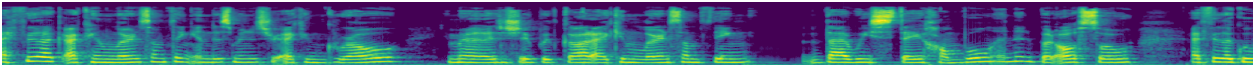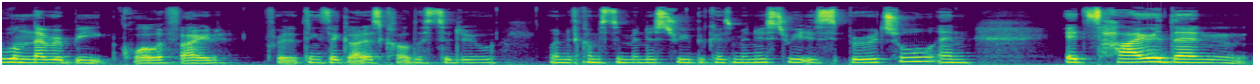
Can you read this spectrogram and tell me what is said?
I feel like I can learn something in this ministry. I can grow in my relationship with God. I can learn something that we stay humble in it, but also I feel like we will never be qualified for the things that God has called us to do when it comes to ministry because ministry is spiritual and it's higher than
